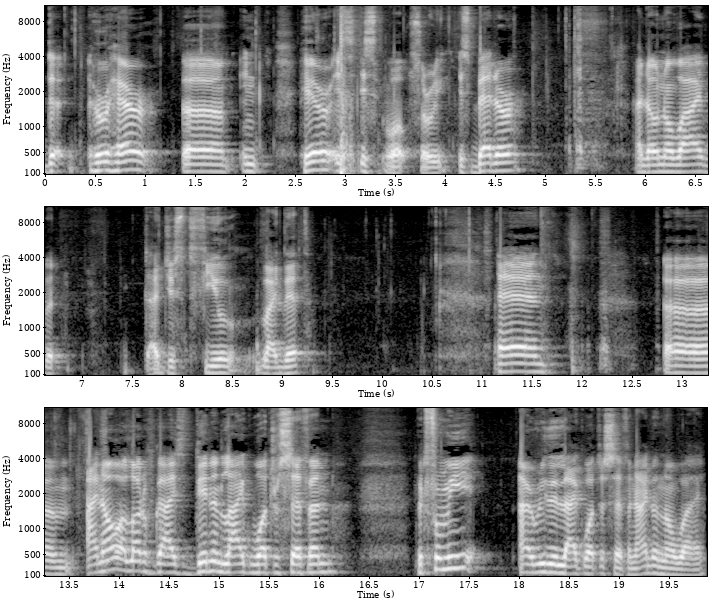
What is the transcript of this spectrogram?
the her hair uh, in here is is well, sorry, is better. I don't know why, but I just feel like that and um, I know a lot of guys didn't like Water 7 but for me I really like Water 7 I don't know why.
